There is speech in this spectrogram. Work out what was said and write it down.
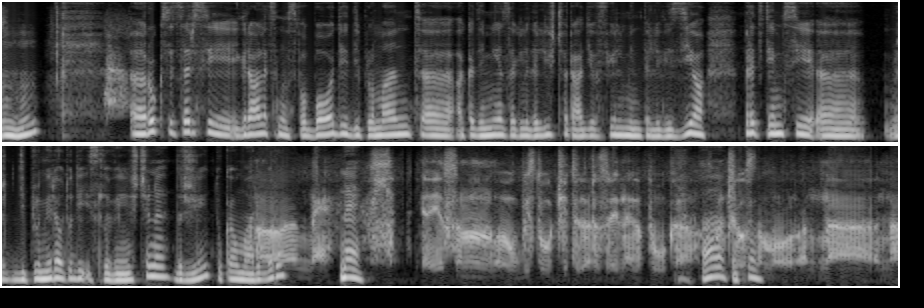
Mhm. Eh, Rok, sicer si igralec na Svobodi, diplomant eh, Akademije za gledališče, radio, film in televizijo. Predtem si eh, diplomiral tudi iz slovenščine, drži, tukaj v Mariboru? Uh, ne. ne. Ja, jaz sem v bistvu učitelj razrednega pouka. Začel sem na, na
